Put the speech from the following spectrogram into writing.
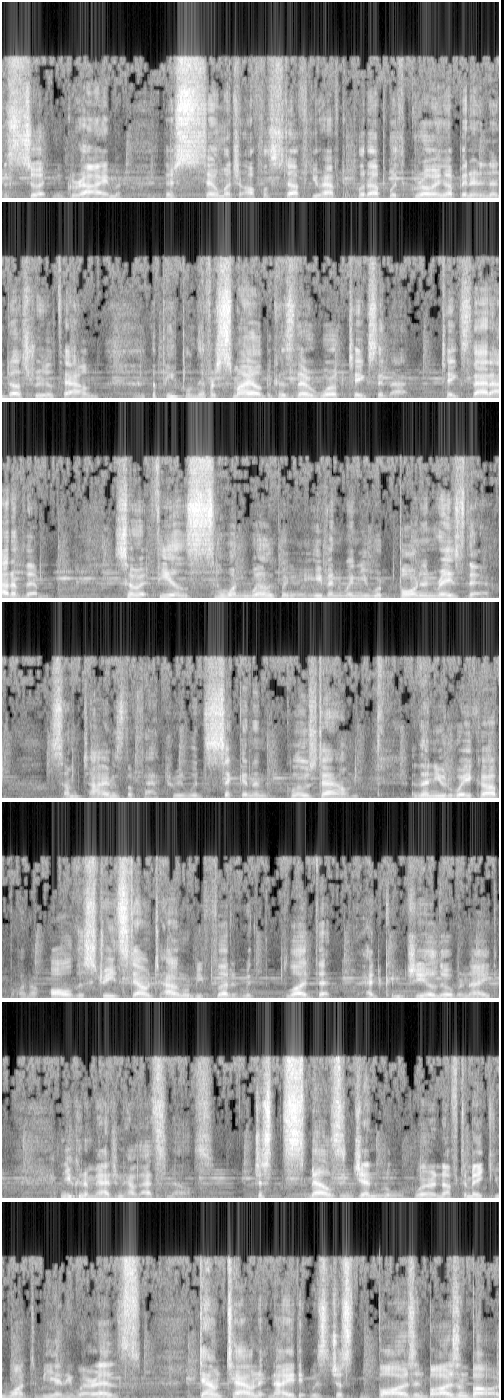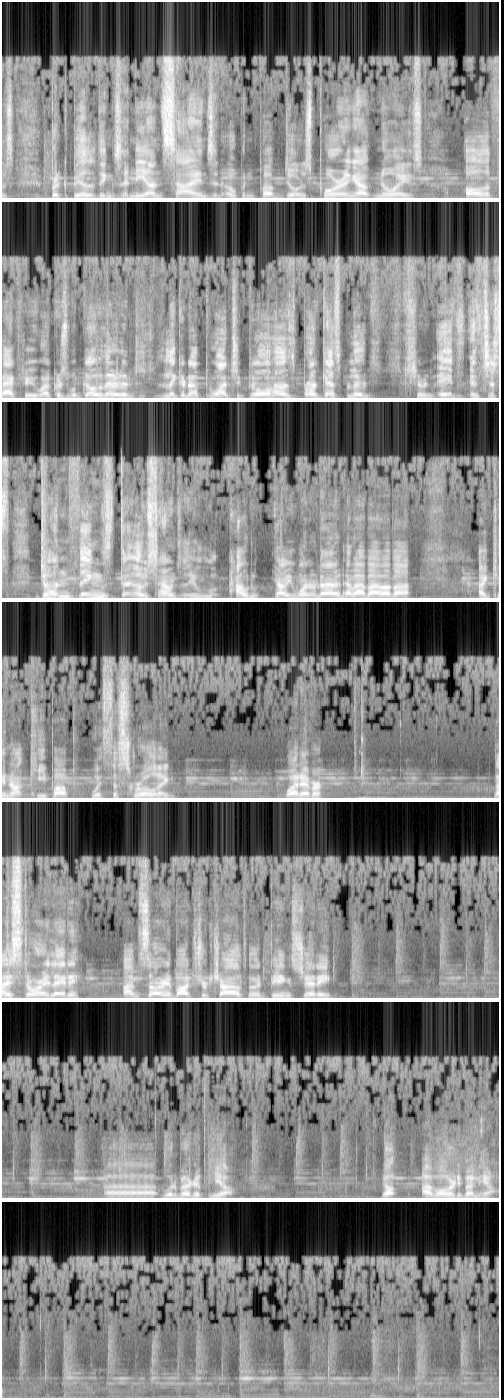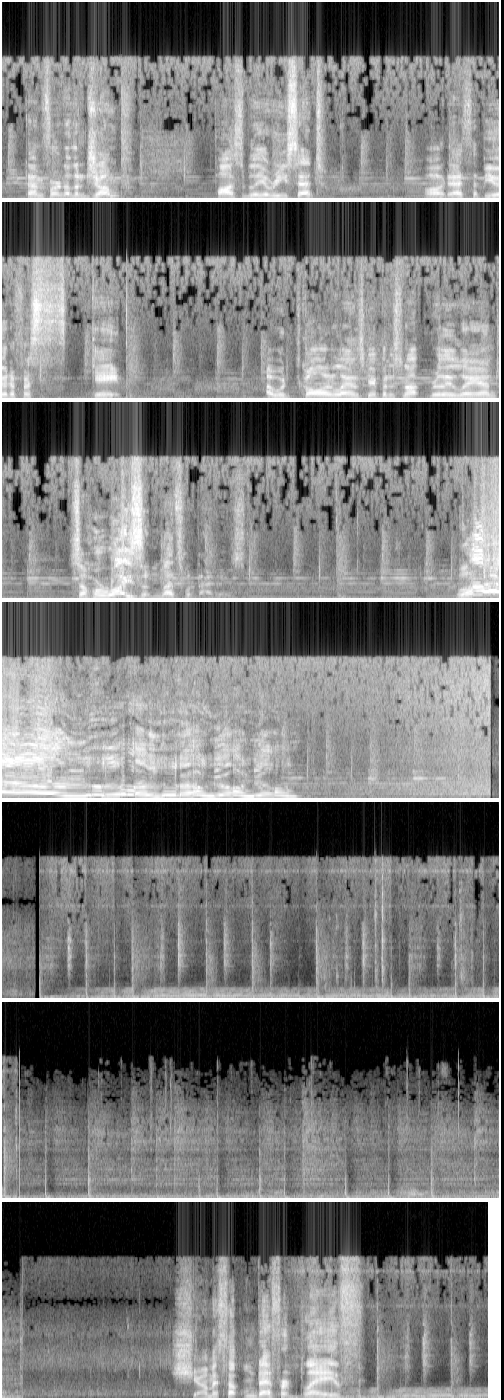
The soot and grime. There's so much awful stuff you have to put up with growing up in an industrial town. The people never smile because their work takes it uh, takes that out of them. So it feels so unwelcoming even when you were born and raised there. Sometimes the factory would sicken and close down, and then you'd wake up and all the streets downtown would be flooded with blood that had congealed overnight. And you can imagine how that smells. Just smells in general were enough to make you want to be anywhere else. Downtown at night, it was just bars and bars and bars, brick buildings and neon signs and open pub doors pouring out noise. All the factory workers would go there and lick it up, watching Toll House broadcast below. It's, it's just done things those sounds you how do, how you want to blah, blah, blah, blah. I cannot keep up with the scrolling. Whatever. Nice story, lady. I'm sorry about your childhood being shitty. Uh, what about up here? Nope, I've already been here. Time for another jump? Possibly a reset? Oh, that's a beautiful scape. I would call it a landscape, but it's not really land. It's a horizon, that's what that is. Show me something different, please.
